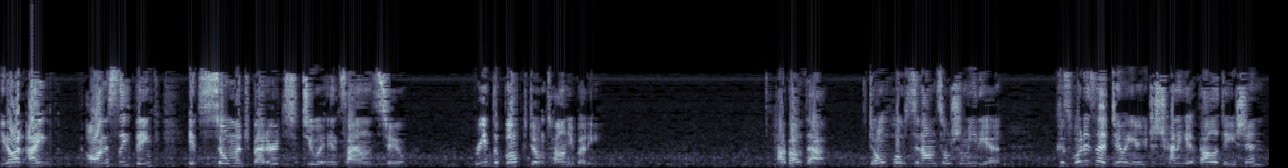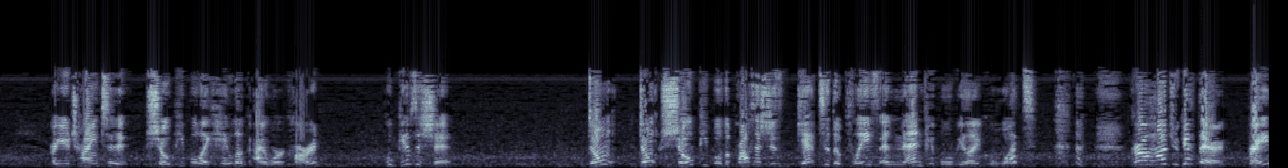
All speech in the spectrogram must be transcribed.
You know what? I honestly think it's so much better to do it in silence too. Read the book, don't tell anybody. How about that? Don't post it on social media. Because what is that doing? Are you just trying to get validation? Are you trying to show people like, hey, look, I work hard? Who gives a shit? Don't don't show people the process. Just get to the place, and then people will be like, "What, girl? How'd you get there?" Right?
